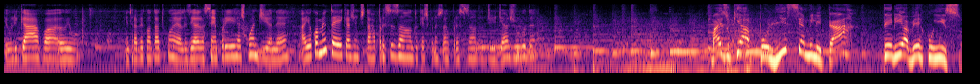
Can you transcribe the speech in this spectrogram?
Eu ligava, eu entrava em contato com elas e ela sempre respondia, né? Aí eu comentei que a gente estava precisando, que as crianças estavam precisando de, de ajuda. Mas o que a polícia militar teria a ver com isso?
